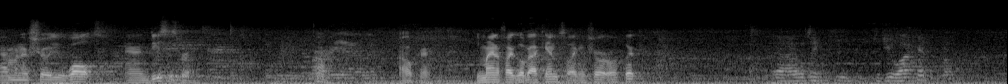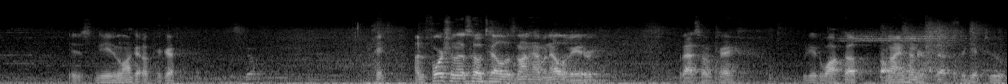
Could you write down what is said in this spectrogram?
I'm gonna show you Walt and Deese's room. Oh. Okay. You mind if I go back in so I can show it real quick? Uh, I will take. Did you lock it? it? Is, you didn't lock it? Okay, good. Okay. Unfortunately, this hotel does not have an elevator, but that's okay. We did walk up 900 steps to get to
